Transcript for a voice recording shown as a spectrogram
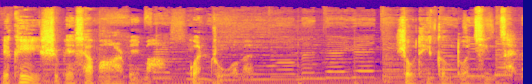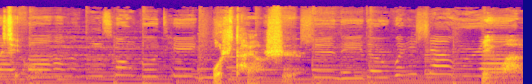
也可以识别下方二维码关注我们，收听更多精彩的节目。我是太阳石，明晚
